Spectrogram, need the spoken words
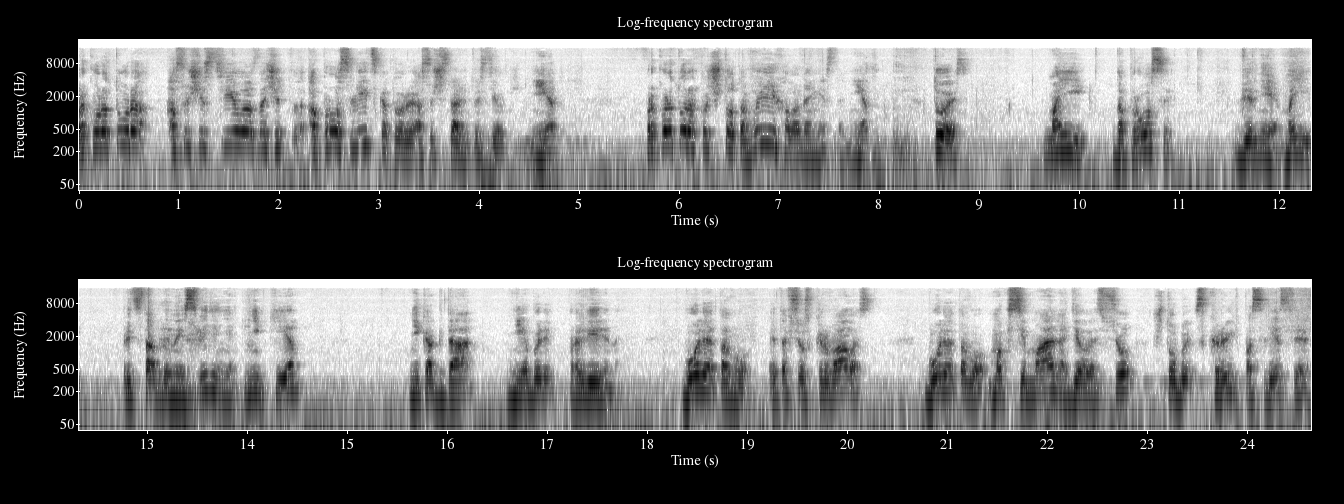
Прокуратура осуществила, значит, опрос лиц, которые осуществляли эту сделки? Нет. Прокуратура хоть что-то выехала на место? Нет. То есть мои допросы, вернее, мои представленные сведения никем никогда не были проверены. Более того, это все скрывалось. Более того, максимально делалось все, чтобы скрыть последствия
